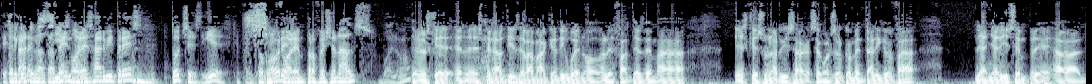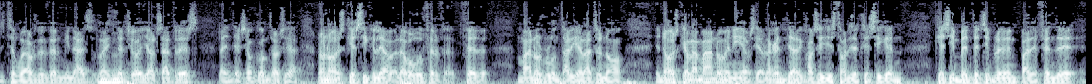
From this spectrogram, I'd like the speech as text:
estar fent feina. els àrbitres tots els dies. Que això si cobren. foren professionals Bueno, Però és que el- els penaltis de la mà que diuen o les faltes de mà és que és una risa, segons el comentari que fa li añadís sempre als jugadors determinats la intenció i als altres la intenció en contra, o sigui, no, no, és que sí que li ha, li ha volgut fer, fer manos voluntària, l'altre no no, és que la mà no venia, o sigui, hi ha una quantitat de coses i històries que siguen que s'inventen simplement per defendre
